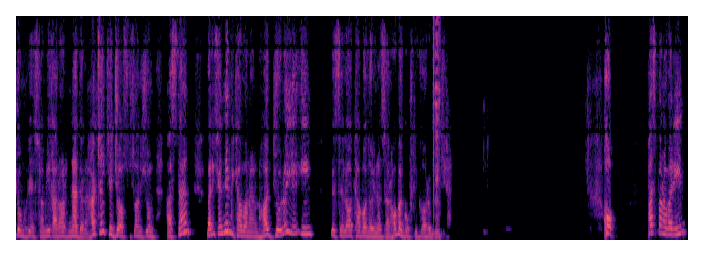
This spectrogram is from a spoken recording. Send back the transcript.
جمهوری اسلامی قرار ندارن. هرچند که جاسوسانشون هستند ولی که نمی‌توانن اونها جلوی این به صلاح تبادل نظرها و گفتگاه رو بگیرن. خب پس بنابراین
